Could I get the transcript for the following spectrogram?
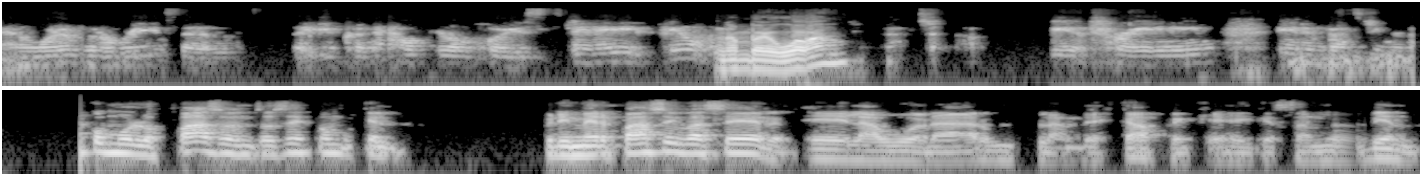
And one of the reasons that you can help your employees stay feeling Number one. via training in investing in como los pasos, entonces como que el primer paso iba a ser elaborar un plan de escape, que es el que estamos viendo.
